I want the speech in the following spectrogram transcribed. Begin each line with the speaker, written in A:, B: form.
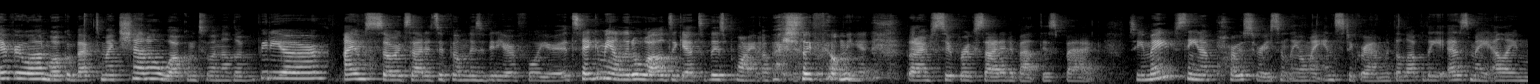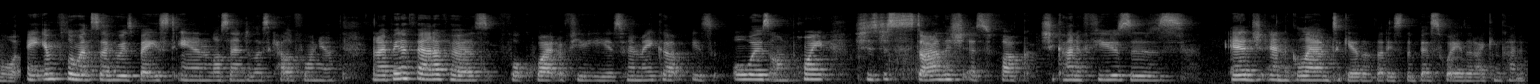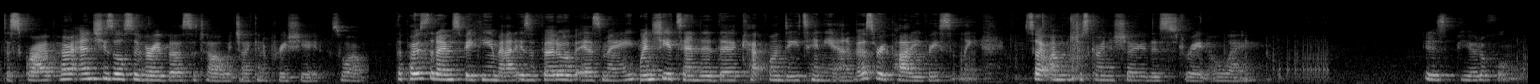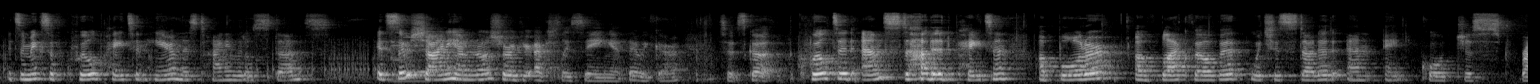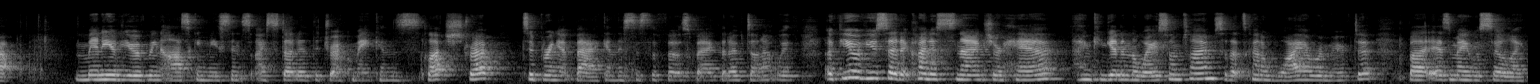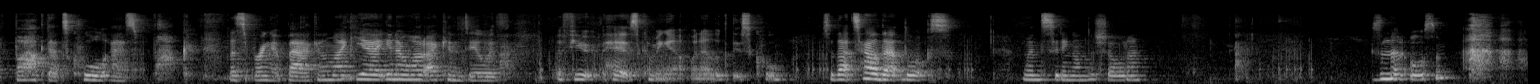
A: Hey everyone, welcome back to my channel. Welcome to another video. I am so excited to film this video for you. It's taken me a little while to get to this point of actually filming it, but I'm super excited about this bag. So you may have seen a post recently on my Instagram with the lovely Esme LA Mort, a influencer who is based in Los Angeles, California. And I've been a fan of hers for quite a few years. Her makeup is always on point. She's just stylish as fuck. She kind of fuses edge and glam together. That is the best way that I can kind of describe her. And she's also very versatile, which I can appreciate as well. The post that I'm speaking about is a photo of Esme when she attended the Kat Von D 10 year anniversary party recently. So I'm just going to show you this straight away. It is beautiful. It's a mix of quill patent here and there's tiny little studs. It's so shiny, I'm not sure if you're actually seeing it. There we go. So it's got quilted and studded patent, a border of black velvet, which is studded, and a gorgeous strap. Many of you have been asking me since I studded the Drac Macon's clutch strap to bring it back and this is the first bag that I've done it with. A few of you said it kind of snags your hair and can get in the way sometimes so that's kind of why I removed it but Esme was so like fuck that's cool as fuck let's bring it back and I'm like yeah you know what I can deal with a few hairs coming out when I look this cool. So that's how that looks when sitting on the shoulder. Isn't that awesome?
